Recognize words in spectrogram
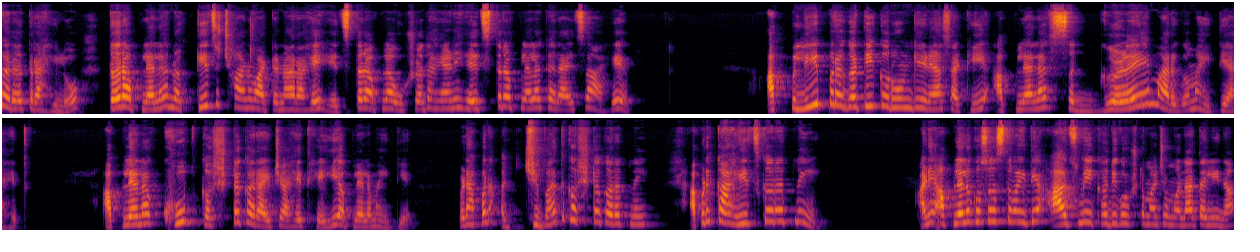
करत राहिलो, तर आपल्याला नक्कीच छान वाटणार आहे. हेच तर आपलं औषध आहे आणि हेच तर आपल्याला करायचं आहे. आपली प्रगती करून घेण्यासाठी आपल्याला सगळे मार्ग माहिती आहेत. आपल्याला खूप कष्ट करायचे आहेत हेही आपल्याला माहिती आहे. पण आपण अजिबात कष्ट करत नाही. आपण काहीच करत नाही. आणि आपल्याला कसं असतं माहितीये, आज मी एखादी गोष्ट माझ्या मनात आली ना,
